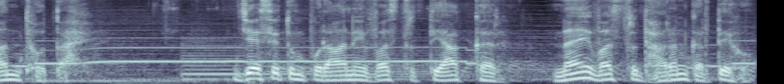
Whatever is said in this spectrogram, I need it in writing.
अंत होता है। जैसे तुम पुराने वस्त्र त्याग कर नए वस्त्र धारण करते हो,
